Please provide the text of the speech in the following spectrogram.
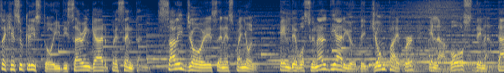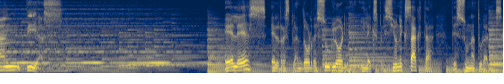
de Jesucristo y Desiring God presentan Sally Joyce en español, el devocional diario de John Piper en la voz de Natán Díaz. Él es el resplandor de su gloria y la expresión exacta de su naturaleza.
